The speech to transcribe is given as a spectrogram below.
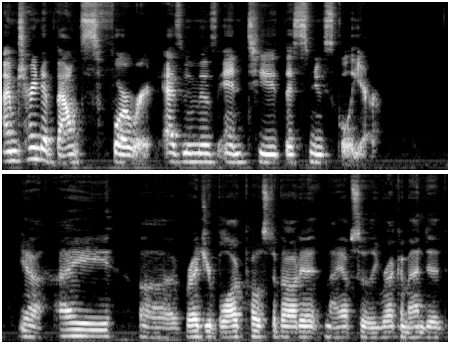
I'm trying to bounce forward as we move into this new school year. Yeah, I uh, read your blog post about it, and I absolutely recommend it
